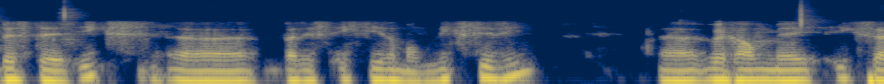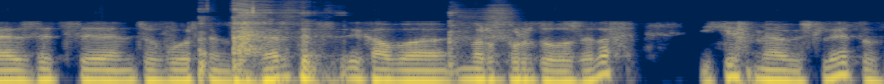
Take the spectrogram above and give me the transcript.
Beste X, uh, daar is echt helemaal niks te zien. Uh, we gaan met X, Y, Z enzovoort en zo verder. Dus gaan we naar Bordeaux zelf. Je geeft mij uw sleutel.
